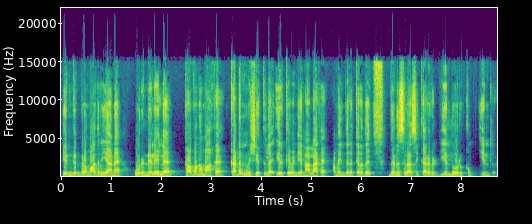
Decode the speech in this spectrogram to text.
என்கின்ற மாதிரியான ஒரு நிலையில கவனமாக கடன் விஷயத்தில் இருக்க வேண்டிய நாளாக அமைந்திருக்கிறது. தனுசு ராசிக்காரர்கள் எல்லோருக்கும் இன்று.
